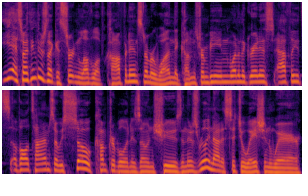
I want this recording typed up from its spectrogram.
Yeah, so I think there's like a certain level of confidence, number one, that comes from being one of the greatest athletes of all time. So he's so comfortable in his own shoes. And there's really not a situation where,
